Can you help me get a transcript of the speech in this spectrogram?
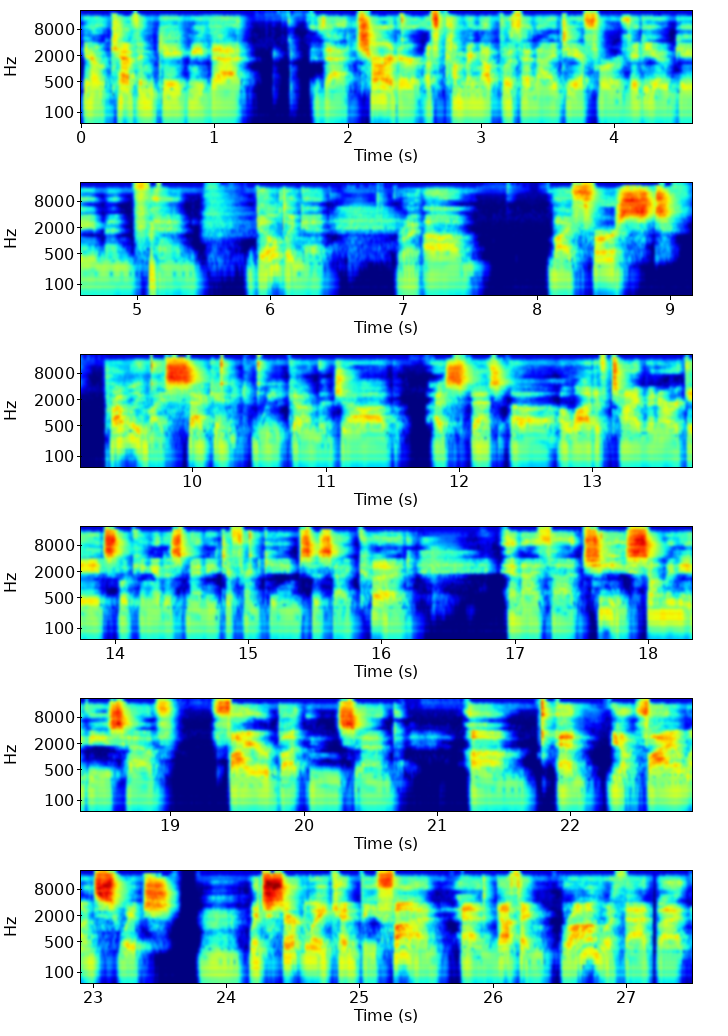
you know Kevin gave me that that charter of coming up with an idea for a video game and and building it. Right. Um, my first, probably my second week on the job, I spent uh, a lot of time in arcades looking at as many different games as I could, and I thought, geez, so many of these have fire buttons and um, and you know violence, which Mm. which certainly can be fun and nothing wrong with that. But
